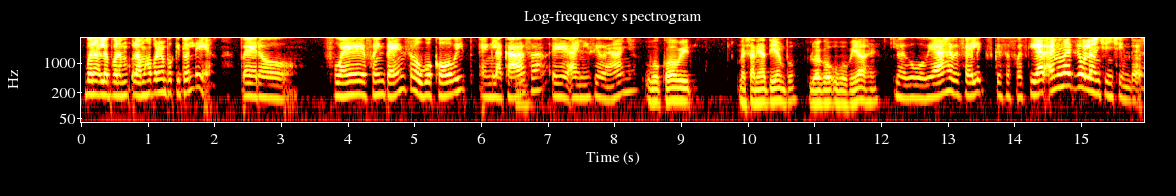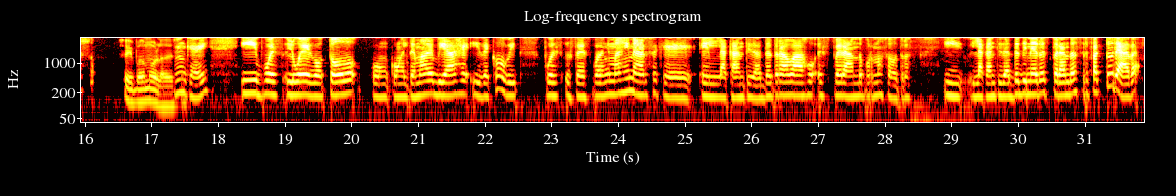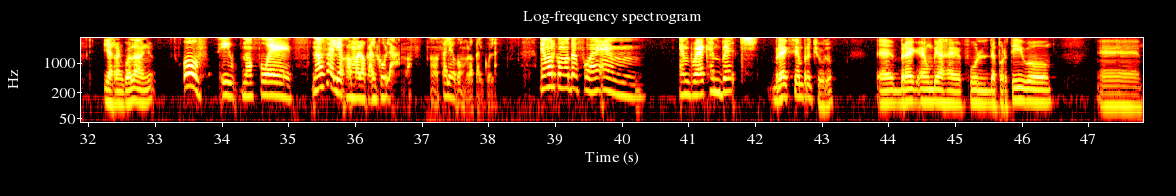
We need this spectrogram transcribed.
bueno, le, ponemos, le vamos a poner un poquito el día, pero fue, fue intenso, hubo COVID en la casa eh, a inicio de año. Hubo COVID, me sané a tiempo, luego hubo viaje. Luego hubo viaje de Félix que se fue a esquiar. Ay, me parece que habló un chinchín de eso. Sí, podemos hablar de eso. Ok. Y pues luego todo con, con el tema de viaje y de COVID, pues ustedes pueden imaginarse que la cantidad de trabajo esperando por nosotros y la cantidad de dinero esperando a ser facturada, Y arrancó el año. uff, y no fue, no salió como lo calculamos, no salió como lo calculamos. Mi amor, ¿cómo te fue en, en Breckenridge? Break siempre chulo. Eh, Break es un viaje full deportivo. Eh,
